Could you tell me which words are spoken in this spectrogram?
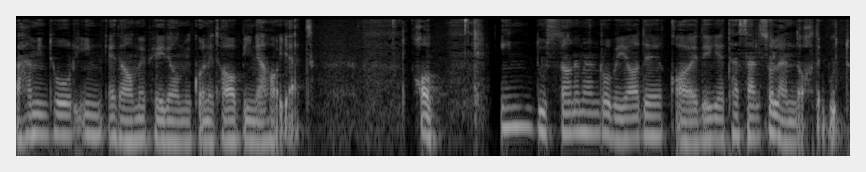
و همینطور این ادامه پیدا می‌کنه تا بی نهایت خب این دوستان من رو به یاد قاعده تسلسل انداخته بود.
